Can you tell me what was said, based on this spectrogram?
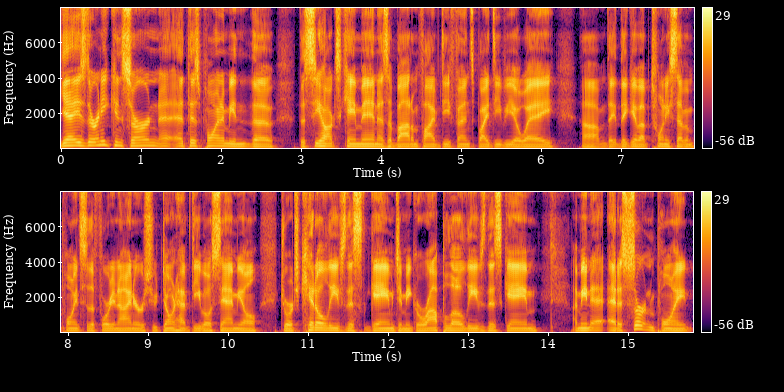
Yeah, is there any concern at this point? I mean, the the Seahawks came in as a bottom five defense by DVOA. Um, they, they give up 27 points to the 49ers, who don't have Deebo Samuel. George Kittle leaves this game. Jimmy Garoppolo leaves this game. I mean, at a certain point,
